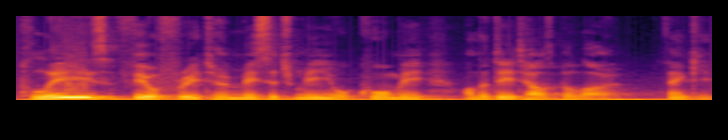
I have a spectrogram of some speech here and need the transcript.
please feel free to message me or call me on the details below. Thank you.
